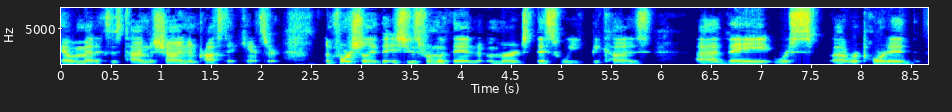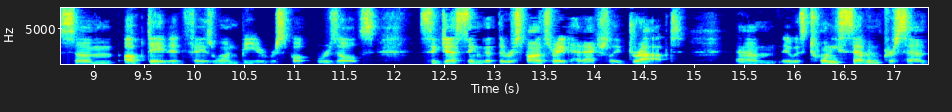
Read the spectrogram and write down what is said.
Cabometyx' time to shine in prostate cancer. Unfortunately, the issues from within emerged this week because uh, they res- uh, reported some updated phase 1b resp- results suggesting that the response rate had actually dropped um, it was 27%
